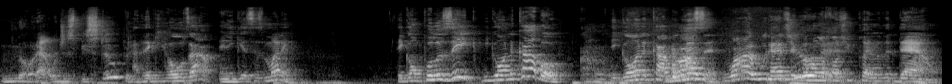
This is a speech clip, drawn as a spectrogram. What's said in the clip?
No, that would just be stupid. I think he holds out and he gets his money. He gonna pull a Zeke. He going to Cabo. He uh-huh. going to Cabo. Why- Listen, why would Patrick Mahomes wants you to play another down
